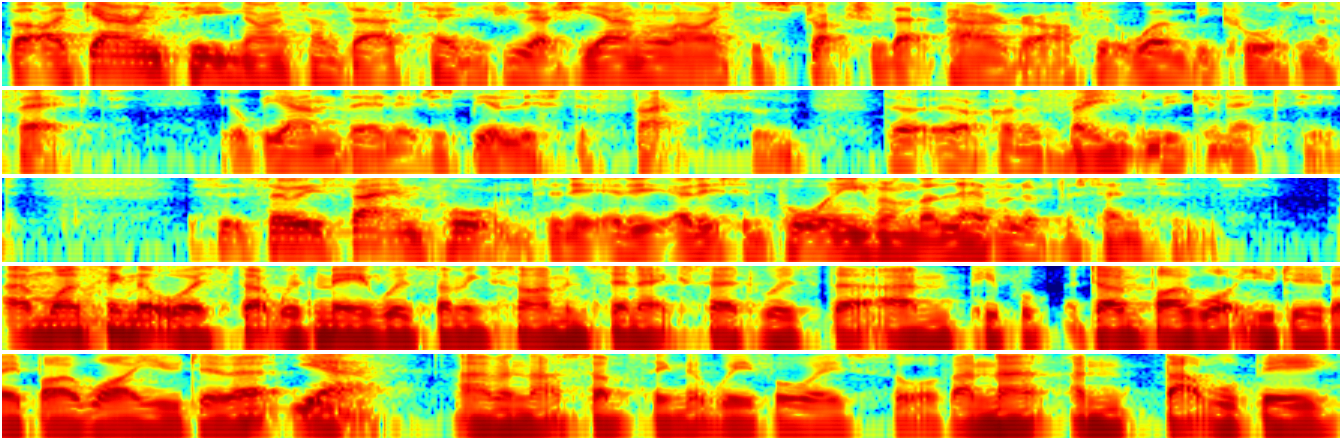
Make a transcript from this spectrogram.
But I guarantee nine times out of 10, if you actually analyze the structure of that paragraph, it won't be cause and effect. It'll be and then. It'll just be a list of facts and that are kind of vaguely connected. So, so it's that important and, it, and it's important even on the level of the sentence. And one thing that always stuck with me was something Simon Sinek said was that um, people don't buy what you do, they buy why you do it. Yeah. Um, and that's something that we've always sort of, and that and that will be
